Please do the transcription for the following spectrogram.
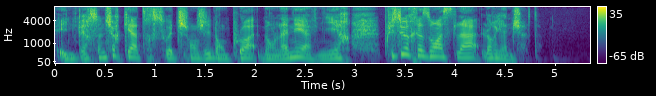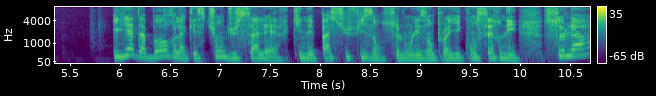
et une personne sur quatre souhaite changer d'emploi dans l'année à venir. Plusieurs raisons à cela, Lauriane Schott. Il y a d'abord la question du salaire, qui n'est pas suffisant selon les employés concernés. Cela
